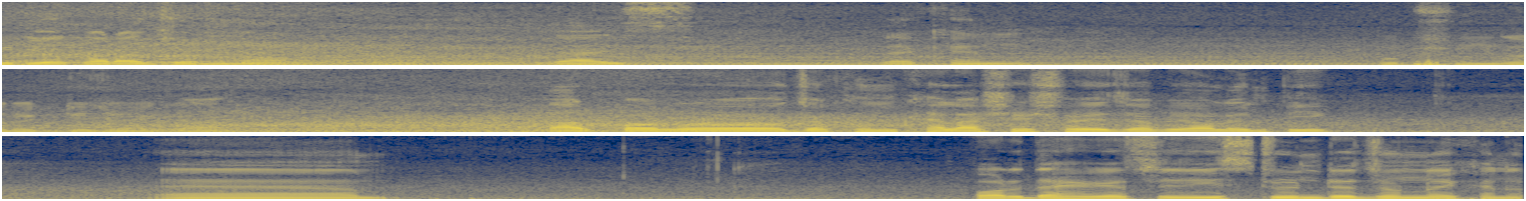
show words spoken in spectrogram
ভিডিও করার জন্য। গাইস দেখেন। খুব সুন্দর একটি জায়গা। তারপর যখন খেলা শেষ হয়ে যাবে অলিম্পিক পরে দেখা গেছে স্টুডেন্টের জন্য এখানে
